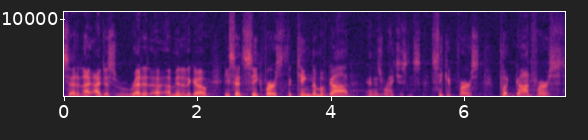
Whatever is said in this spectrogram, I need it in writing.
said it, and I, I just read it a, a, minute ago. He said, Seek first the kingdom of God and his righteousness. Seek it first. Put God first.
